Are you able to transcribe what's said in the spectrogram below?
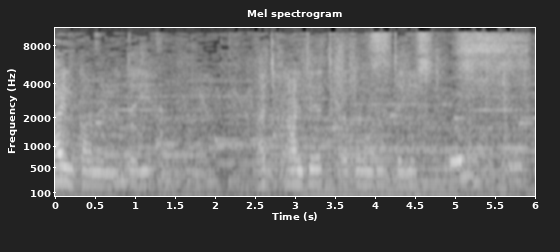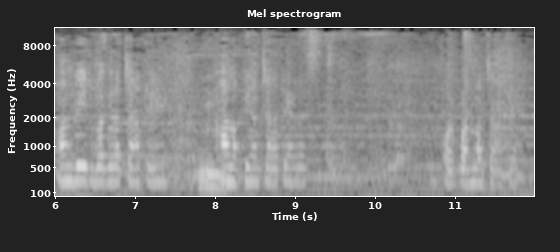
को काम मिलना चाहिए। अच्छा खान चाहिए अच्छे कपड़े मिलना चाहिए। ऑमलेट वगैरह चाहते हैं खाना पीना चाहते हैं बस और पढ़ना चाहते हैं।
